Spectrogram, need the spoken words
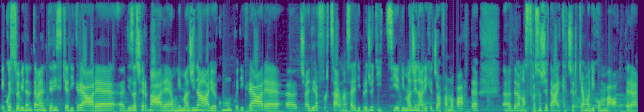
e questo evidentemente rischia di creare, eh, di esacerbare un immaginario e comunque di creare, cioè di rafforzare una serie di pregiudizi e di immaginari che già fanno parte della nostra società e che cerchiamo di combattere.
